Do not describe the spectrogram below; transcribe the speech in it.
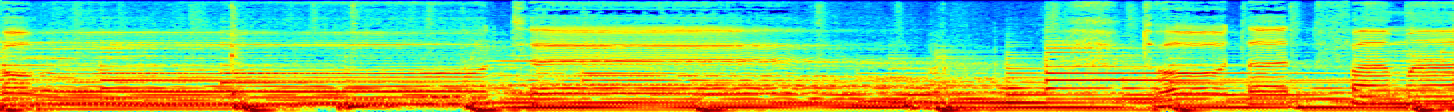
tot tot et fa mal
